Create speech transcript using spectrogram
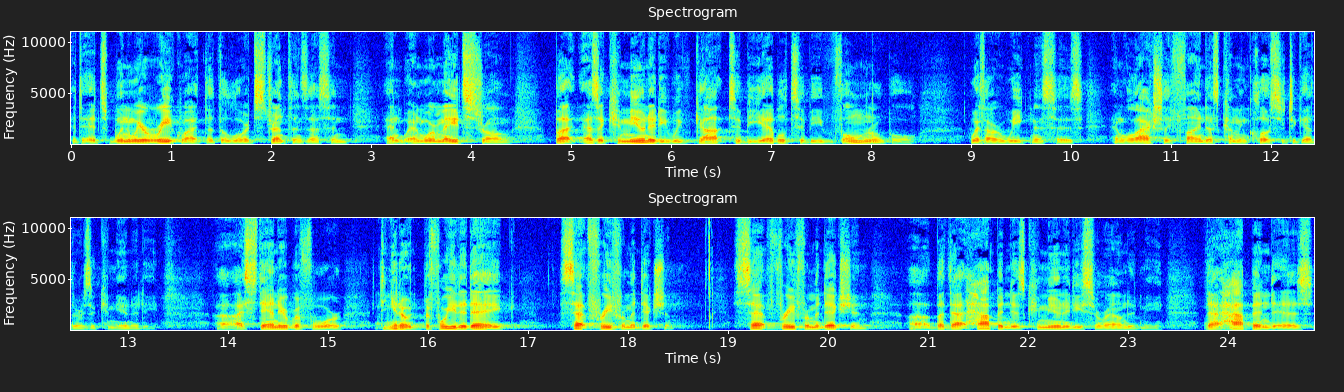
it, it's when we're weak right, that the Lord strengthens us and, and, and we're made strong. But as a community, we've got to be able to be vulnerable with our weaknesses, and will actually find us coming closer together as a community. Uh, I stand here before, you know, before you today, set free from addiction, set free from addiction. Uh, but that happened as community surrounded me. That happened is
